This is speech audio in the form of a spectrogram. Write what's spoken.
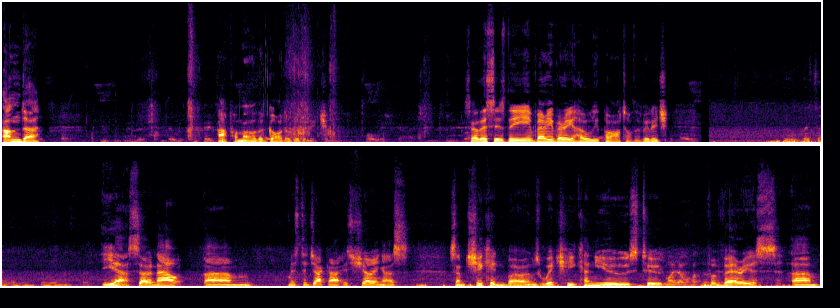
under Apamo, the god of the village. So this is the very, very holy part of the village. Yeah, so now um, Mr. Jaka is showing us some chicken bones which he can use to for various um,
